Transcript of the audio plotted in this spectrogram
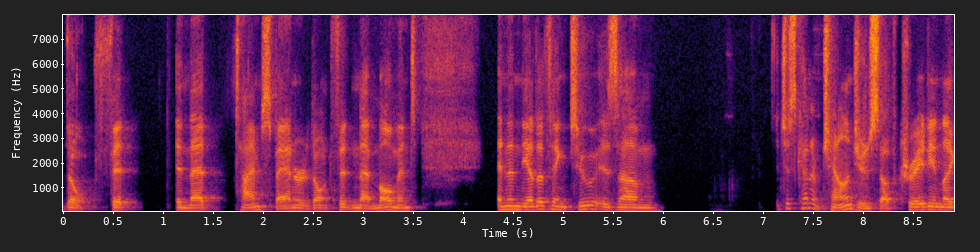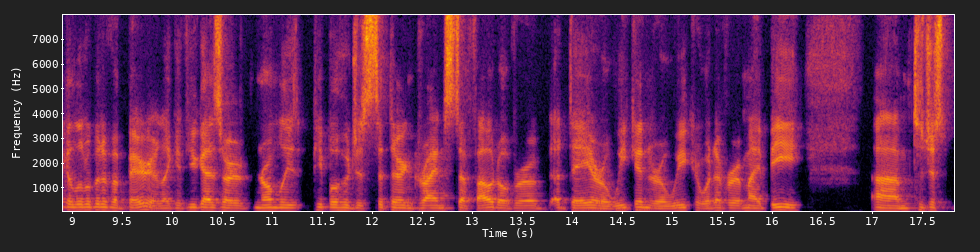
don't fit in that time span or don't fit in that moment. And then the other thing too is um just kind of challenging yourself, creating like a little bit of a barrier. Like if you guys are normally people who just sit there and grind stuff out over a, a day or a weekend or a week or whatever it might be, um, to just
